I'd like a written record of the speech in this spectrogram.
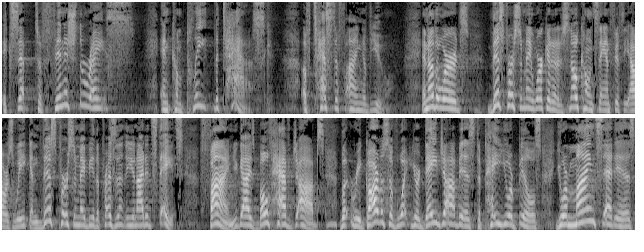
except to finish the race and complete the task of testifying of you. In other words, this person may work at a snow cone stand 50 hours a week, and this person may be the president of the United States. Fine, you guys both have jobs, but regardless of what your day job is to pay your bills, your mindset is,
